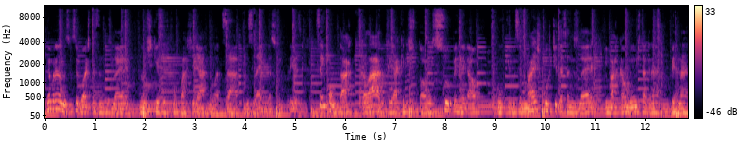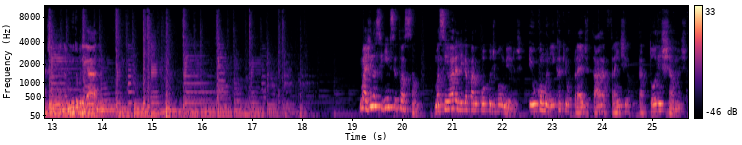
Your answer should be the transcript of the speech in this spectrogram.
Lembrando, se você gosta dessa newsletter, não esqueça de compartilhar no WhatsApp, no Slack da sua empresa. Sem contar, claro, criar aquele story super legal com o que você mais curtir dessa newsletter e marcar o meu Instagram, Bernardo Luna. Muito obrigado. Imagina a seguinte situação. Uma senhora liga para o corpo de bombeiros e o comunica que o prédio está à frente, está todo em chamas.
